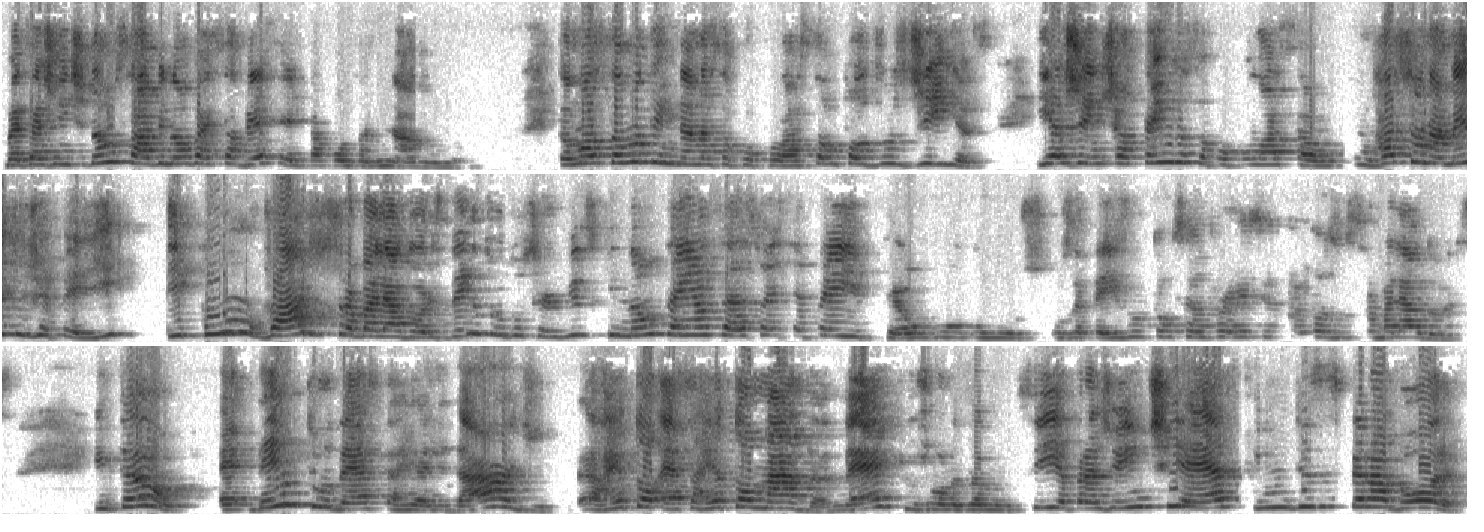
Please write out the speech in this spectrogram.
mas a gente não sabe, não vai saber se ele está contaminado ou não. Então, nós estamos atendendo essa população todos os dias. E a gente atende essa população com racionamento de EPI e com vários trabalhadores dentro do serviço que não têm acesso a esse EPI, porque os, os EPIs não estão sendo fornecidos para todos os trabalhadores. Então, é, dentro dessa realidade, reto essa retomada né, que o Jonas anuncia, para a gente é assim, desesperadora,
